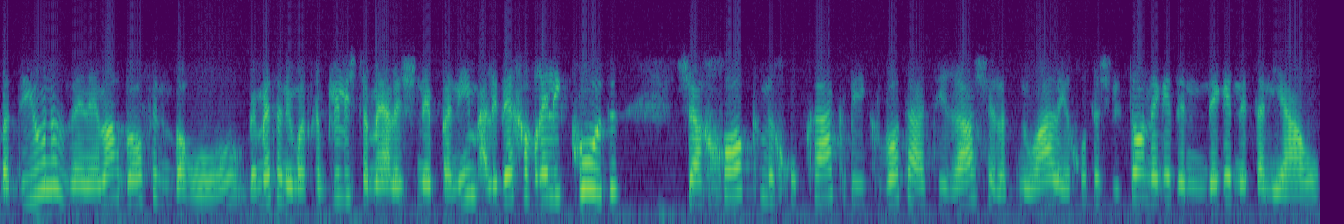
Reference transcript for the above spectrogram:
בדיון הזה, נאמר באופן ברור, באמת אני אומרת לכם, בלי להשתמע לשני פנים, על ידי חברי ליכוד, שהחוק מחוקק בעקבות העתירה של התנועה לאיכות השלטון נגד, נגד נתניהו.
